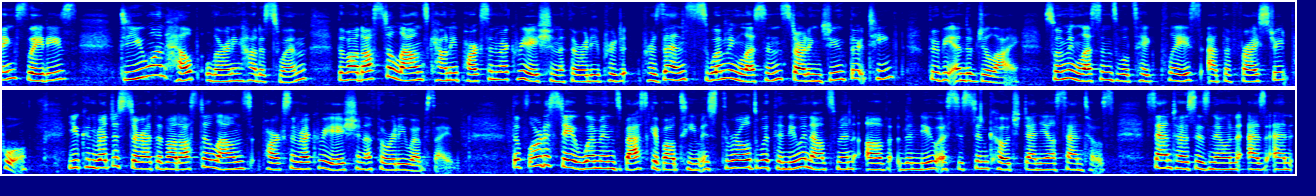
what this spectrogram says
Thanks, ladies. Do you want help learning how to swim? The Valdosta Lowndes County Parks and Recreation Authority pre presents swimming lessons starting June 13th through the end of July. Swimming lessons will take place at the Fry Street Pool. You can register at the Valdosta Lowndes Parks and Recreation Authority website. The Florida State women's basketball team is thrilled with the new announcement of the new assistant coach, Danielle Santos. Santos is known as an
